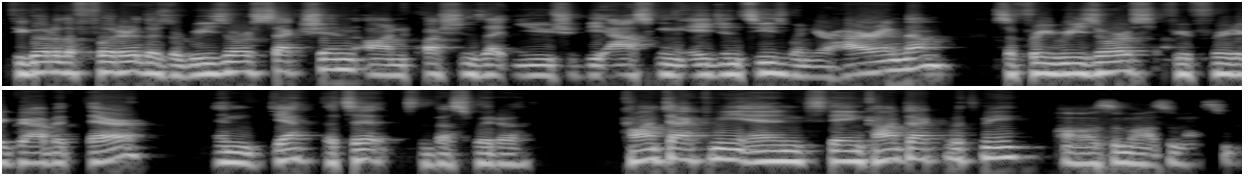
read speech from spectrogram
if you go to the footer, there's a resource section on questions that you should be asking agencies when you're hiring them. It's a free resource. Feel free to grab it there. And yeah, that's it. It's the best way to contact me and stay in contact with me. Awesome, awesome, awesome.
